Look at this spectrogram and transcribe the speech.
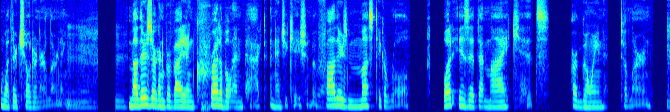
in what their children are learning. Mm-hmm. Mothers are going to provide an incredible impact in education, but right. fathers must take a role. What is it that my kids are going to learn? Mm.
